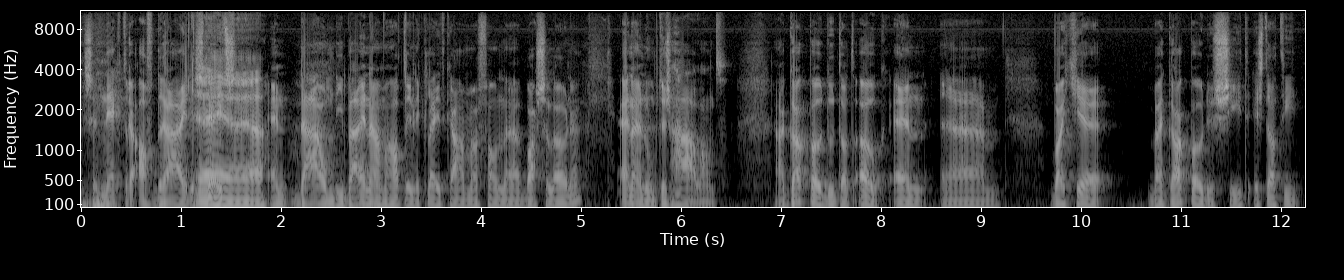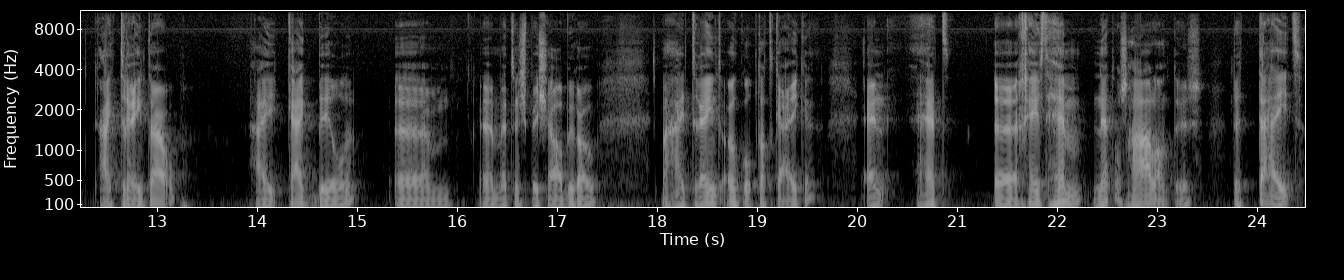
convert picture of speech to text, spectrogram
zijn nek eraf draaide steeds. Ja, ja, ja. En daarom die bijnaam had in de kleedkamer van Barcelona. En hij noemt dus Haaland. Nou, Gakpo doet dat ook. En ehm, wat je bij Gakpo dus ziet, is dat hij, hij traint daarop. Hij kijkt beelden um, uh, met een speciaal bureau. Maar hij traint ook op dat kijken. En het uh, geeft hem, net als Haaland dus, de tijd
